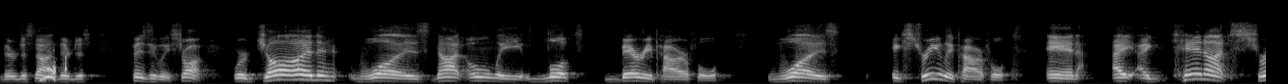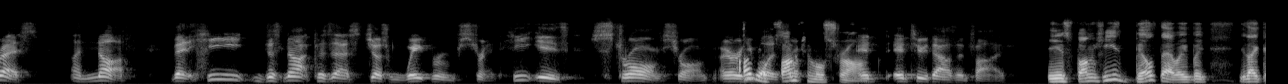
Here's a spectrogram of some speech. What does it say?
They're just not. Yeah. They're just physically strong. Where John was not only looked very powerful, was extremely powerful. And I, I cannot stress enough that he does not possess just weight room strength. He is strong, strong, or he oh, was functional strong, in, in 2005. He is fun. He's built that way, but like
